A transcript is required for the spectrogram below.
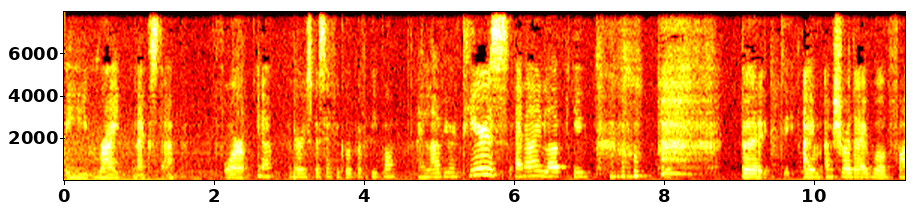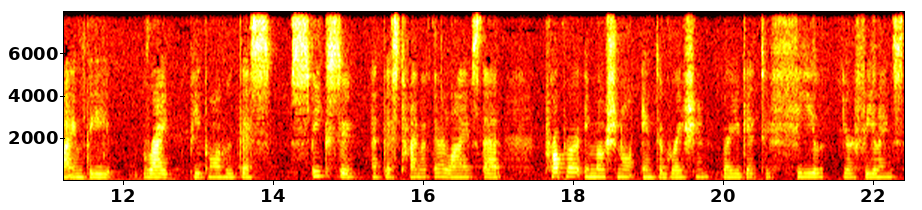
the right next step for, you know, a very specific group of people. I love your tears and I love you. but I'm, I'm sure that I will find the right people who this speaks to at this time of their lives that proper emotional integration where you get to feel your feelings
